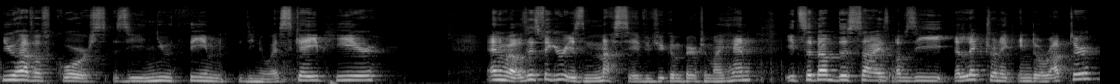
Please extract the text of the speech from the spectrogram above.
You have, of course, the new theme the Dino Escape here. And well, this figure is massive if you compare to my hand. It's about the size of the electronic Indoraptor.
